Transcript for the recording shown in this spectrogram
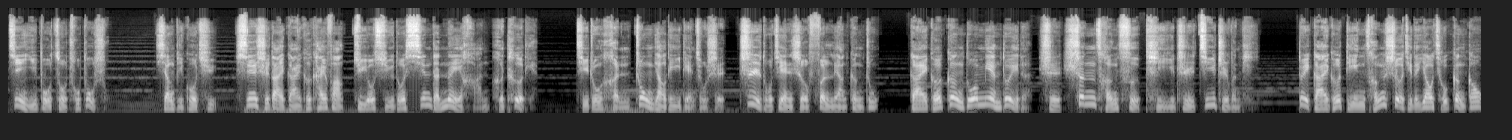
进一步作出部署。相比过去，新时代改革开放具有许多新的内涵和特点。其中很重要的一点就是制度建设分量更重，改革更多面对的是深层次体制机制问题，对改革顶层设计的要求更高，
